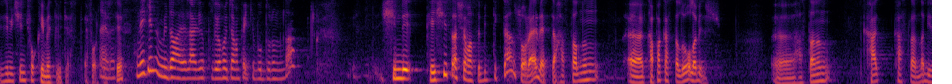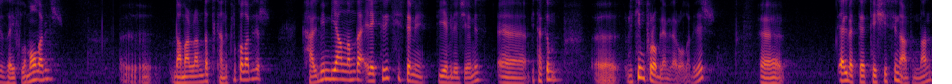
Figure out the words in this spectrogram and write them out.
bizim için çok kıymetli bir test, efor testi. Evet. Ne gibi müdahaleler yapılıyor hocam peki bu durumda? Şimdi teşhis aşaması bittikten sonra elbette hastalığın e, kapak hastalığı olabilir. E, hastanın kalp kaslarında bir zayıflama olabilir. Ee, damarlarında tıkanıklık olabilir. Kalbin bir anlamda elektrik sistemi diyebileceğimiz e, bir takım e, ritim problemleri olabilir. E, elbette teşhisin ardından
